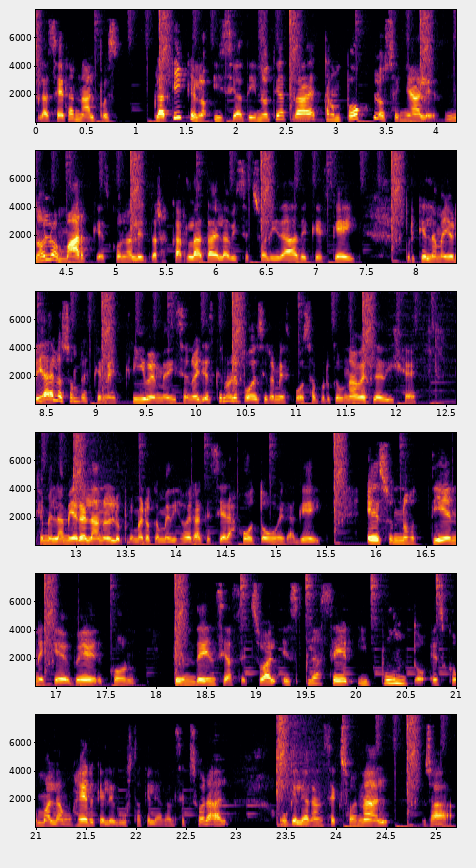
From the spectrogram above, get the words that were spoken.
placer anal, pues platíquenlo. Y si a ti no te atrae, tampoco lo señales. No lo marques con la letra escarlata de la bisexualidad, de que es gay. Porque la mayoría de los hombres que me escriben me dicen, oye, es que no le puedo decir a mi esposa porque una vez le dije que me lamiera el ano y lo primero que me dijo era que si era joto o era gay. Eso no tiene que ver con tendencia sexual, es placer y punto. Es como a la mujer que le gusta que le hagan sexo oral o que le hagan sexo anal. O sea,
